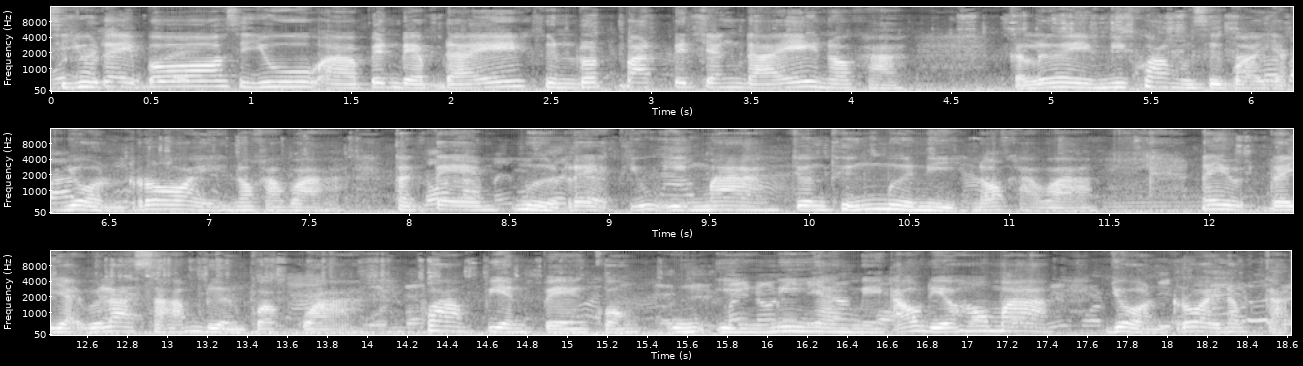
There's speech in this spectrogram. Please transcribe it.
สิอยู่ได้บ่สิอยู่อ่าเป็นแบบใดขึ้นรถบัสเป็นจังใดเนาะค่ะ ก็เลยมีความรู้สึกว่าอยากย้อนร้อยเนาะค่ะว่าตั้งแต่มือแรกที่อุ้งอิงมาจนถึงมือนี้เนาะค่ะว่า ในระยะเวลา 3 เดือนกว่าๆความเปลี่ยนแปลงของอุ้งอิงมีอย่างเนี่เอาเดี๋ยวเข้ามาย้อนร้อยน้ำกัน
